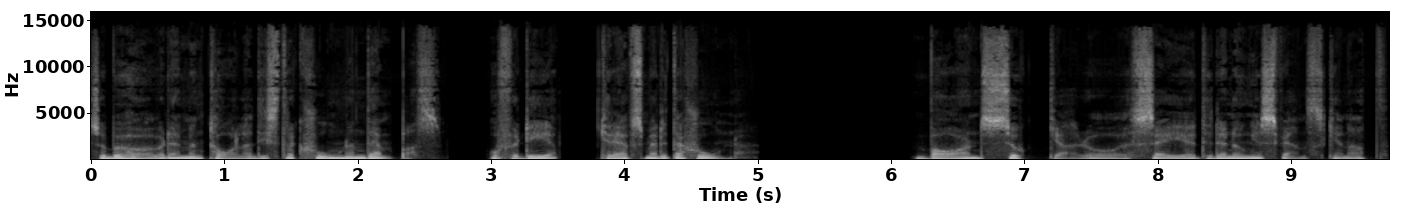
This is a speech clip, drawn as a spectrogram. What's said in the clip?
så behöver den mentala distraktionen dämpas och för det krävs meditation. Barn suckar och säger till den unge svensken att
